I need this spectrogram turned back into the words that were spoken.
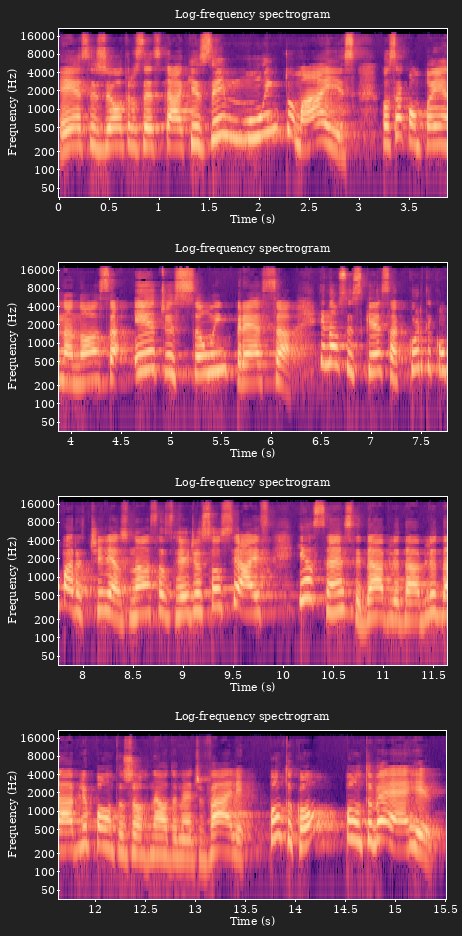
Esses e outros destaques e muito mais você acompanha na nossa edição impressa. E não se esqueça, curta e compartilhe as nossas redes sociais e acesse www.jornaldomedvale.com.br.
